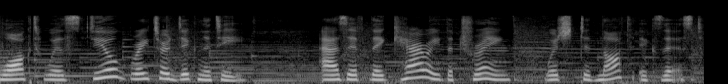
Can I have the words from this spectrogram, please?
walked with still greater dignity, as if they carried the train which did not exist.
